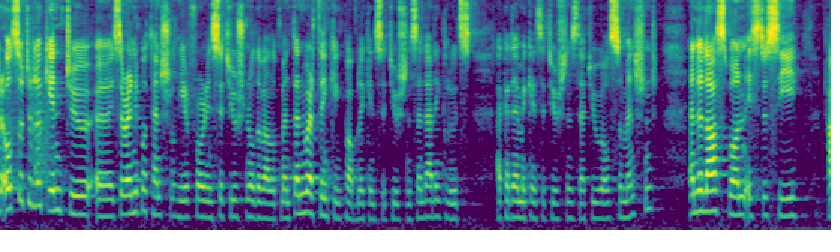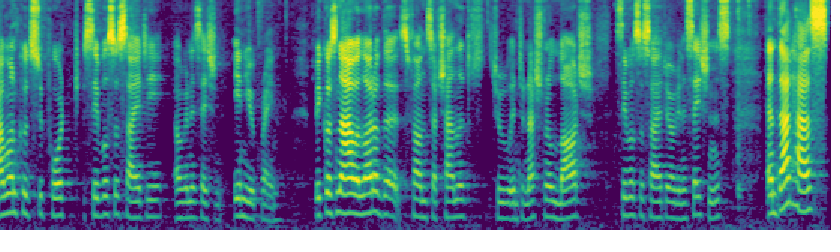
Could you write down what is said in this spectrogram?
but also to look into uh, is there any potential here for institutional development? And we're thinking public institutions, and that includes academic institutions that you also mentioned. And the last one is to see how one could support civil society organization in Ukraine. Because now a lot of the funds are channeled through international large civil society organizations. And that has,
